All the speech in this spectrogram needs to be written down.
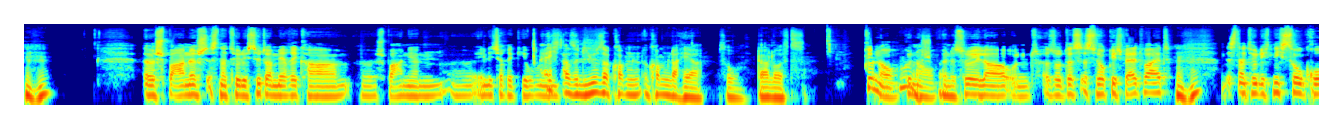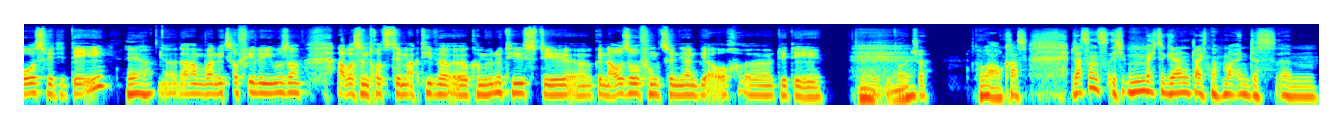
Mhm. Äh, Spanisch ist natürlich Südamerika, äh, Spanien, äh, ähnliche Regionen. Echt? Also die User kommen, kommen daher. So, da läuft's. Genau, oh, genau. Spannend. Venezuela und also das ist wirklich weltweit. Mhm. Ist natürlich nicht so groß wie die DE. Ja. ja. Da haben wir nicht so viele User, aber es sind trotzdem aktive äh, Communities, die äh, genauso funktionieren wie auch äh, die DE, mhm. die deutsche. Wow, krass. Lass uns, ich möchte gerne gleich nochmal in das, ähm,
